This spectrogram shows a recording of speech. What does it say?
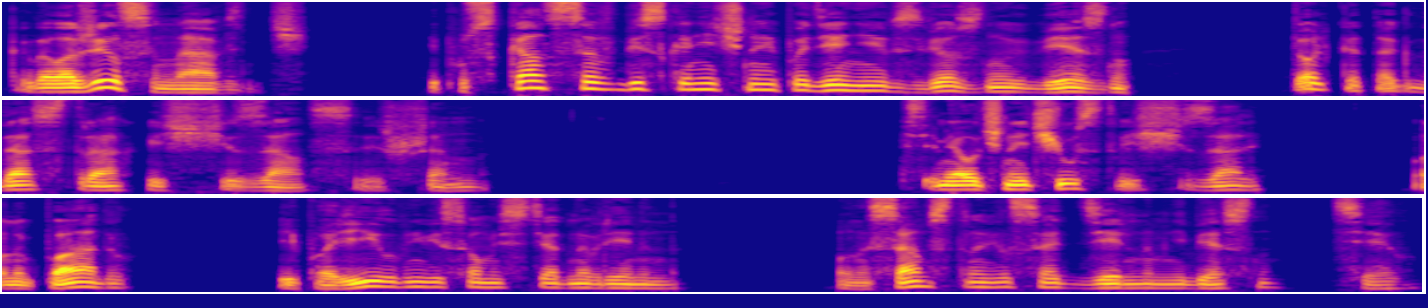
когда ложился навзничь и пускался в бесконечное падение в звездную бездну, только тогда страх исчезал совершенно. Все мелочные чувства исчезали. Он и падал, и парил в невесомости одновременно он и сам становился отдельным небесным телом.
